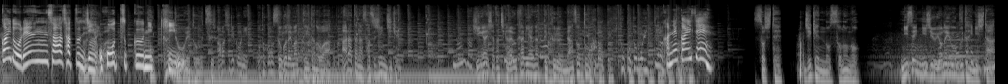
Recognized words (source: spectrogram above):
海道連鎖殺人オホーツク日記。そこで待っていたのは新たな殺人事件。被害者たちから浮かび上がってくる謎とは？金返せ。そして事件のその後。2024年を舞台にした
